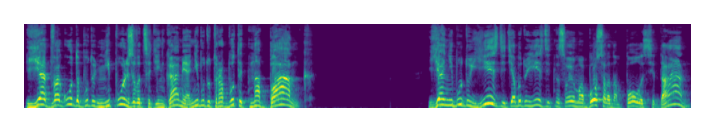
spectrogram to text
Я два года буду не пользоваться деньгами, они будут работать на банк. Я не буду ездить, я буду ездить на своем обосранном полоседан.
